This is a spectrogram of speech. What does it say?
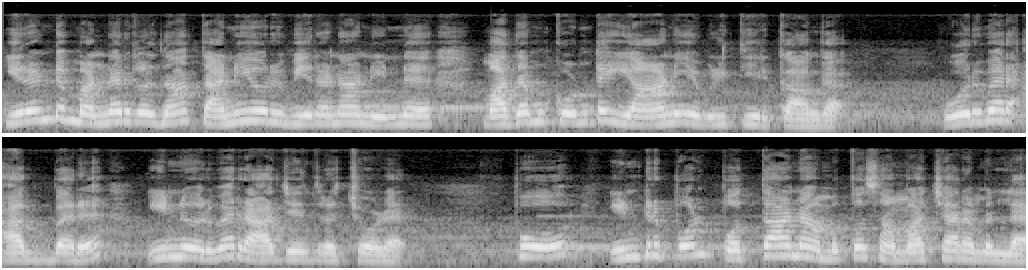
இரண்டு மன்னர்கள் தான் தனியொரு வீரனா நின்று மதம் கொண்ட யானையை வீழ்த்தியிருக்காங்க. ஒருவர் அக்பர் இன்னொருவர் ராஜேந்திர சோழர். போர் இன்று போல் பொத்தானாமுக்கும் சமாச்சாரம் இல்லை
